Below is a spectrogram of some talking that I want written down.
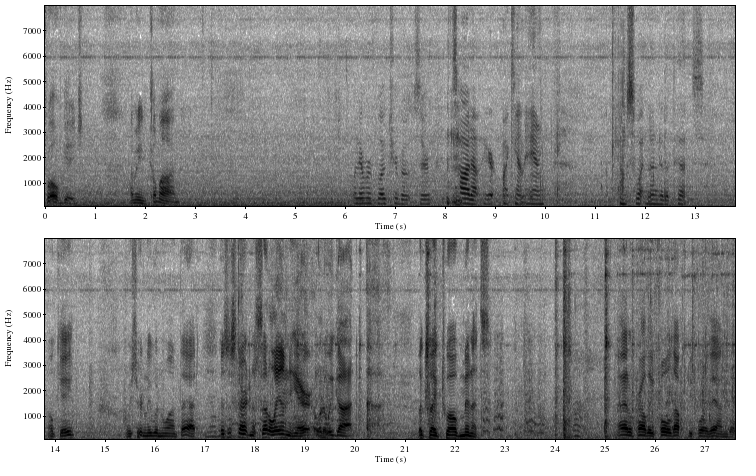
12 gauge. I mean, come on. Whatever floats your boat, sir. It's hot out here. I can't hang. I'm sweating under the pits. Okay. We certainly wouldn't want that. This is starting to settle in here. What do we got? Looks like 12 minutes. That'll probably fold up before then, but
